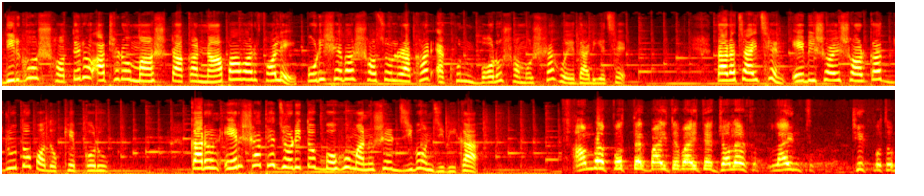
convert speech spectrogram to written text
দীর্ঘ সতেরো আঠারো মাস টাকা না পাওয়ার ফলে পরিষেবা সচল রাখার এখন বড় সমস্যা হয়ে দাঁড়িয়েছে। তারা চাইছেন এ বিষয়ে সরকার দ্রুত পদক্ষেপ করুক। কারণ এর সাথে জড়িত বহু মানুষের জীবন জীবিকা। আমরা প্রত্যেক বাড়িতে বাড়িতে জলের লাইন ঠিক মতন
